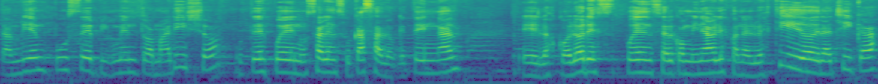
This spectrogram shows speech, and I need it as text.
También puse pigmento amarillo. Ustedes pueden usar en su casa lo que tengan. Eh, los colores pueden ser combinables con el vestido de la chica.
